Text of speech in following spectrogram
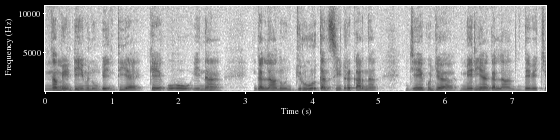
ਨਵੀਂ ਟੀਮ ਨੂੰ ਬੇਨਤੀ ਹੈ ਕਿ ਉਹ ਇਹਨਾਂ ਗੱਲਾਂ ਨੂੰ ਜ਼ਰੂਰ ਕੰਸੀਡਰ ਕਰਨ। ਜੇ ਕੁਝ ਮੇਰੀਆਂ ਗੱਲਾਂ ਦੇ ਵਿੱਚ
